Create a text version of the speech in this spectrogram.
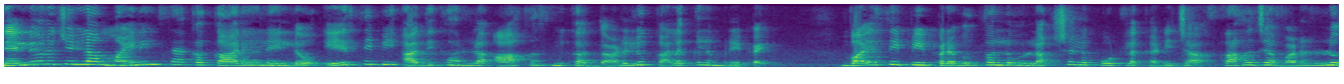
నెల్లూరు జిల్లా మైనింగ్ శాఖ కార్యాలయంలో ఏసీబీ అధికారుల ఆకస్మిక దాడులు కలకలం రేపాయి. వైసీపీ ప్రభుత్వంలో లక్షల కోట్ల ఖనిజ సహజ వనరులు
